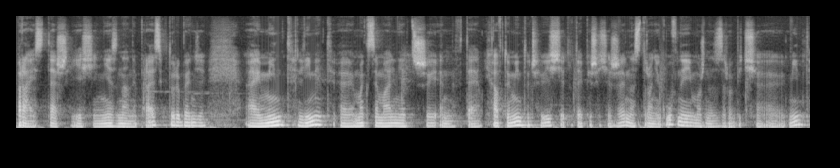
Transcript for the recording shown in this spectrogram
price też, jeśli nieznany price, który będzie e, mint limit e, maksymalnie 3 NFT. I to mint oczywiście tutaj pisze się, że na stronie głównej można zrobić e, mint.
